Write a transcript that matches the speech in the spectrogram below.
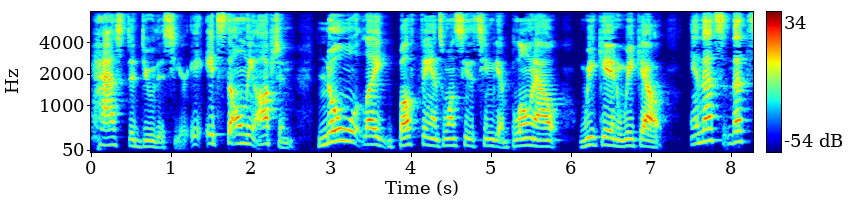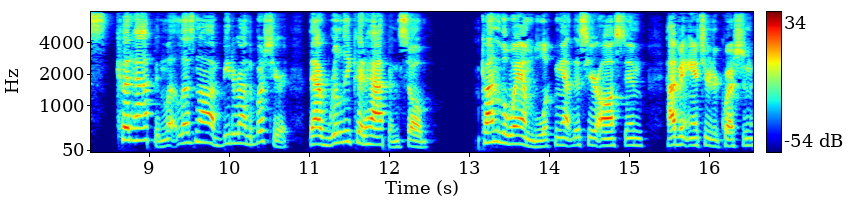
has to do this year. It's the only option. No like Buff fans want to see this team get blown out week in, week out. And that's that's could happen. Let, let's not beat around the bush here. That really could happen. So kind of the way I'm looking at this here, Austin, having answered your question,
